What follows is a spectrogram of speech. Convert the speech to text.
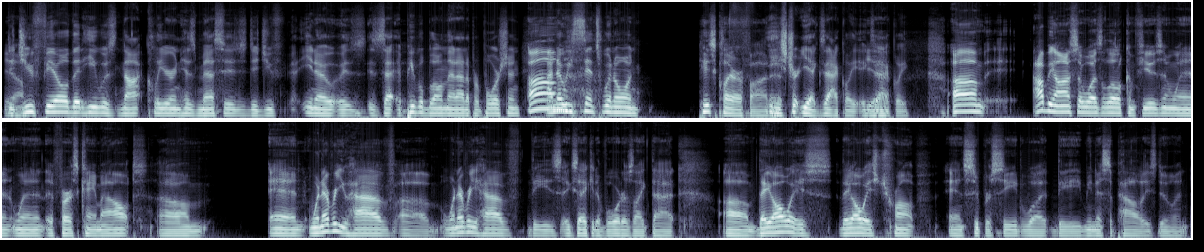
Did Yeah. you feel that he was not clear in his message? Did you, you know, is is that are people blowing that out of proportion? I know Um, he since went on. He's clarified it. He's tr- yeah, exactly, exactly. Um, I'll be honest, it was a little confusing when when it first came out. Um, and whenever you have um, whenever you have these executive orders like that, um, they always they always trump and supersede what the municipality's doing.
